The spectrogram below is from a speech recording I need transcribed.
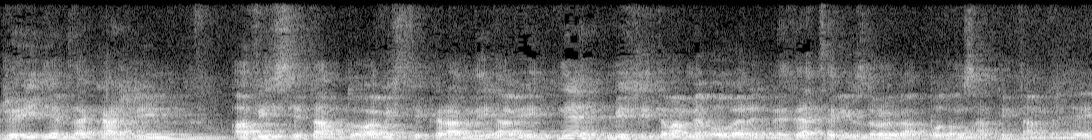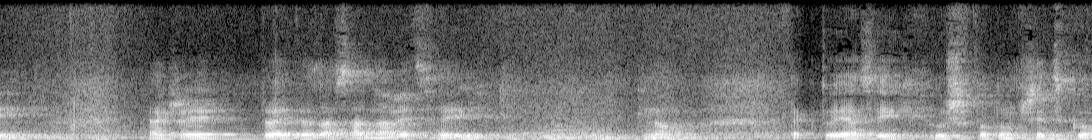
že idem za každým a vy ste tamto, a vy ste kradli a vy... Nie, my si to máme overené z viacerých zdrojov a potom sa pýtame. Hej. Takže to je tá zásadná vec. Hej. No, tak to je asi už potom všetko.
